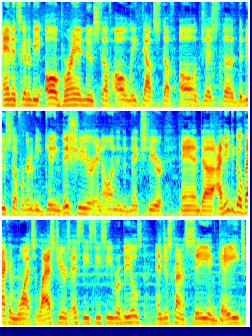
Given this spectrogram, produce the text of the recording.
and it's going to be all brand new stuff, all leaked out stuff, all just the, the new stuff we're going to be getting this year and on into next year. And uh, I need to go back and watch last year's SDCC reveals and just kind of see and gauge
